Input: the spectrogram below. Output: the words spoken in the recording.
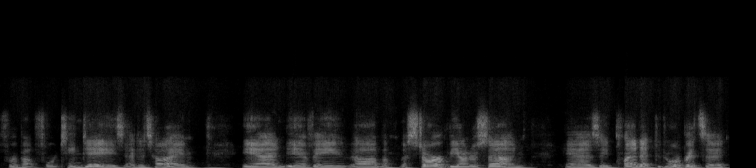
for about 14 days at a time. And if a, um, a star beyond our sun has a planet that orbits it,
